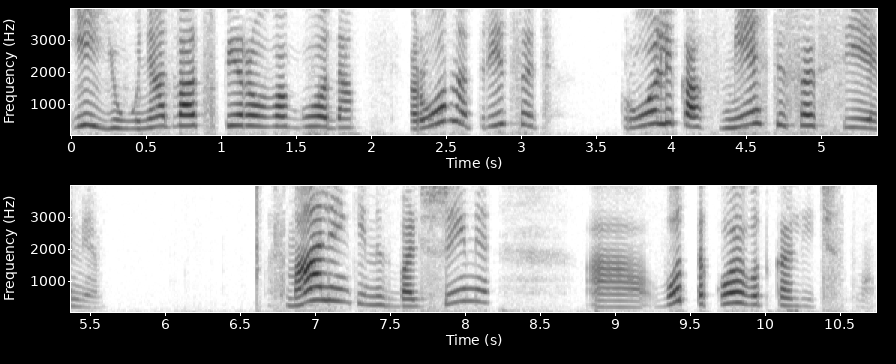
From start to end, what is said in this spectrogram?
июня 2021 года. Ровно 30 кроликов вместе со всеми. С маленькими, с большими. А, вот такое вот количество.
